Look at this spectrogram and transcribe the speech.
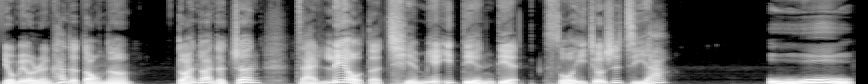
有没有人看得懂呢？短短的针在六的前面一点点，所以就是几呀？五。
